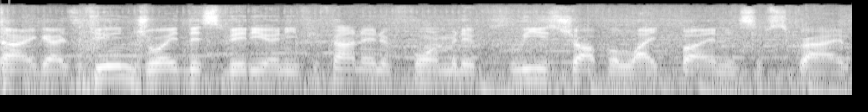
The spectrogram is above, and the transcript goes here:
Alright guys, if you enjoyed this video and if you found it informative, please drop a like button and subscribe.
